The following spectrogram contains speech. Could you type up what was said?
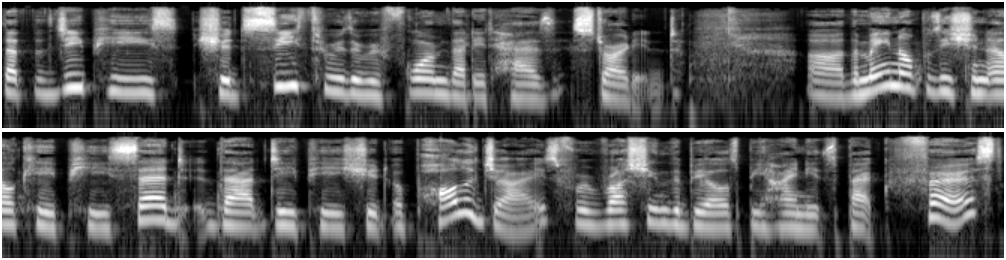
that the DPs should see through the reform that it has started. Uh, the main opposition LKP said that DP should apologize for rushing the bills behind its back first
